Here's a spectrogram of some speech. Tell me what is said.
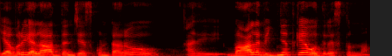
ఎవరు ఎలా అర్థం చేసుకుంటారో అది వాళ్ళ విజ్ఞతకే వదిలేస్తున్నా.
